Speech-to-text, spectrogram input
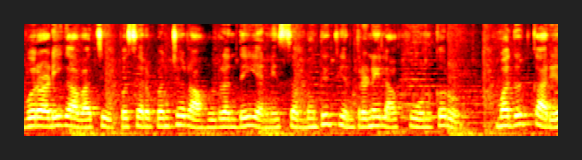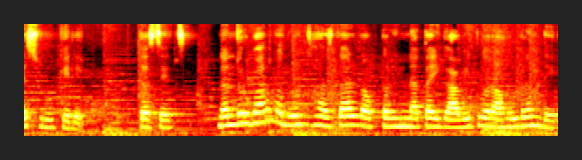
बोराडी गावाचे उपसरपंच राहुल रंदे यांनी संबंधित यंत्रणेला फोन करून मदत कार्य सुरू केले. तसेच नंदुरबारमधून खासदार डॉक्टर हिनाताई गावित व राहुल रंदे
